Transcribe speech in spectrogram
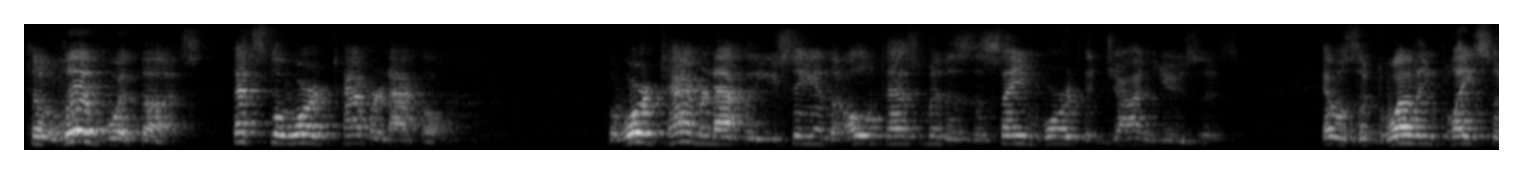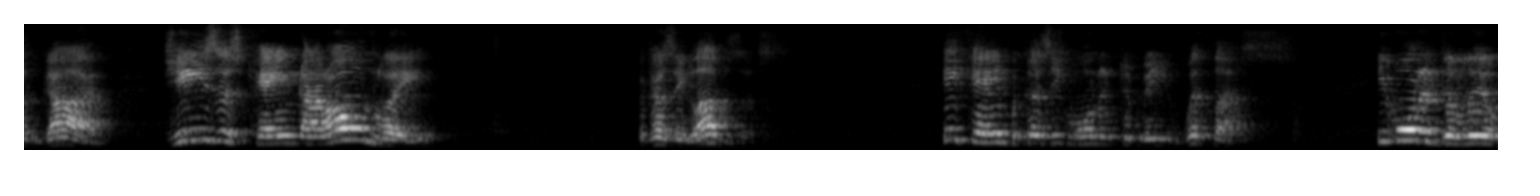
to live with us. That's the word tabernacle. The word tabernacle you see in the Old Testament is the same word that John uses. It was the dwelling place of God. Jesus came not only because he loves us, he came because he wanted to be with us. He wanted to live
